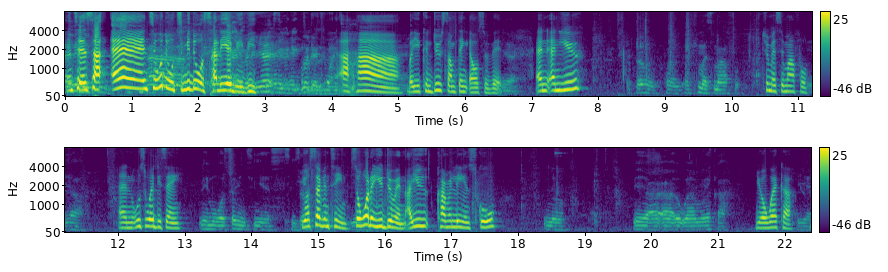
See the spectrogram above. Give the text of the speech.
Nti nsa eh nti wo de otimi de osare ye bibi. Yẹ go de adwuma. Aha. But you can do something else with it. Yeah. And and you, Akima Smafo. Chumesimafo. Yeah. And who's what you saying? Me was 17 years. You're 17. So what are you doing? Are you currently in school? No. Yeah, I, I, I'm a worker. You're a worker. Yeah.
